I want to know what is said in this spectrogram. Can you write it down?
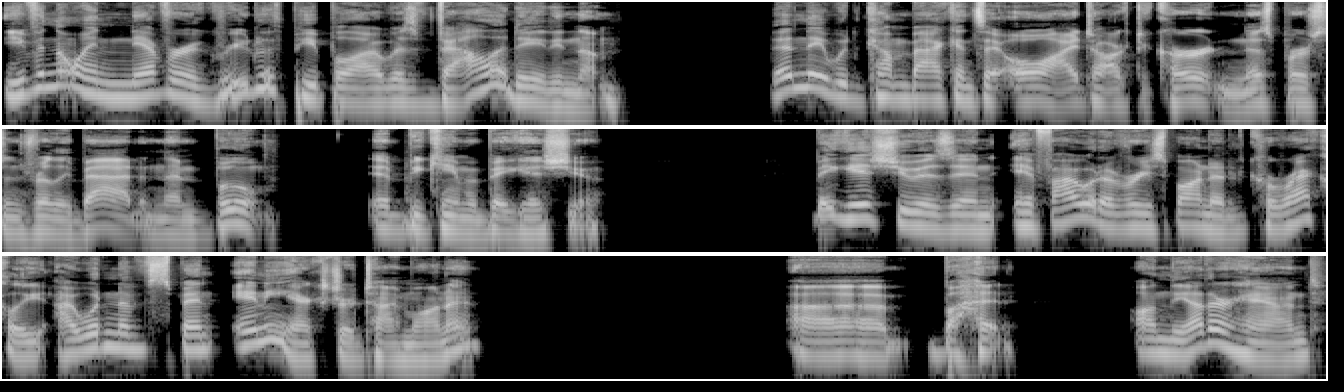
even though I never agreed with people, I was validating them. Then they would come back and say, Oh, I talked to Kurt and this person's really bad. And then boom, it became a big issue. Big issue is in if I would have responded correctly, I wouldn't have spent any extra time on it. Uh, but on the other hand,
